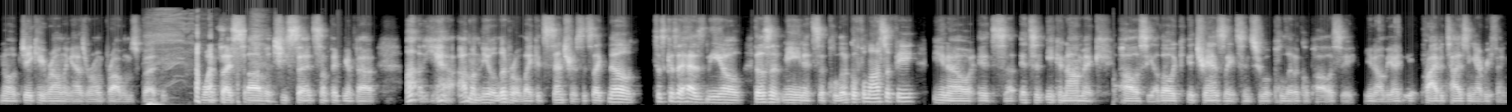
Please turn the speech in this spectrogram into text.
you know j.k rowling has her own problems but once i saw that she said something about oh yeah i'm a neoliberal like it's centrist. It's like no just because it has neo doesn't mean it's a political philosophy. You know it's uh, it's an economic policy although it, it, translates into a political policy you know the idea of privatizing everything.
